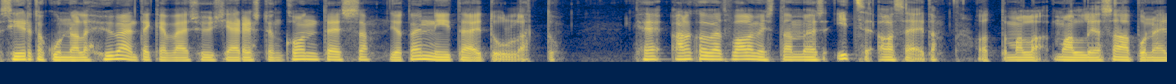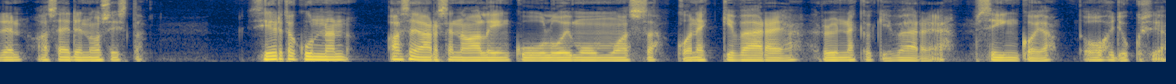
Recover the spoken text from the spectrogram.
siirtokunnalle hyvän tekeväisyysjärjestön konteissa, joten niitä ei tullattu. He alkoivat valmistaa myös itse aseita, ottamalla mallia saapuneiden aseiden osista. Siirtokunnan asearsenaaliin kuului muun muassa konekiväärejä, rynnäkkökiväärejä, sinkoja, ohjuksia,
